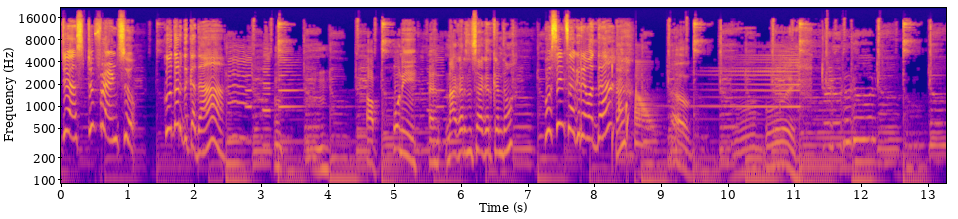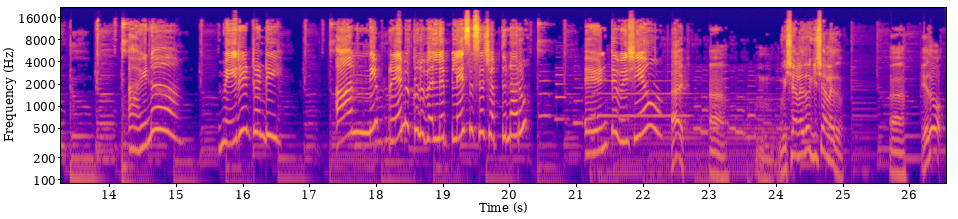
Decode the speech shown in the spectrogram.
Just friends. కుదరదు కదా? పోనీ నాగార్జున సాగర్కి వెళ్దామా? హుసేన్ సాగర్ ఏమొద్దా. అయినా మీరేంటండి? అన్ని ప్రేమికులు వెళ్ళే ప్లేసెస్ చెప్తున్నారు. ఏంటి విషయం? విషయం లేదు గిషయం లేదు. ఏదో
